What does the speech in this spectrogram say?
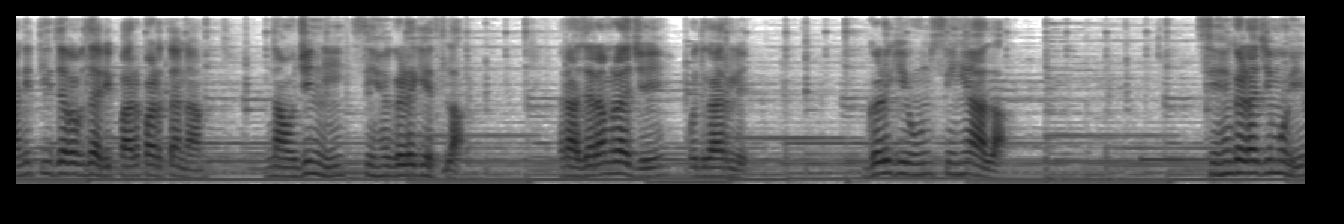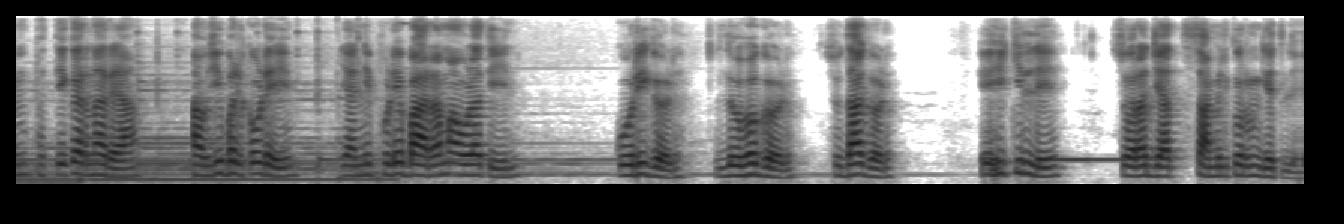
आणि ती जबाबदारी पार पाडताना नावजींनी सिंहगड घेतला. राजारामराजे उद्गारले. गड घेऊन सिंह आला. सिंहगडाची मोहीम फत्ते करणाऱ्या नावजी बलकवडे यांनी पुढे बारा मावळातील कोरीगड लोहगड सुधागड हेही किल्ले स्वराज्यात सामील करून घेतले.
